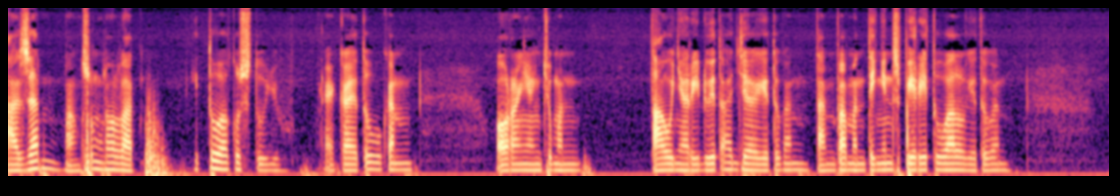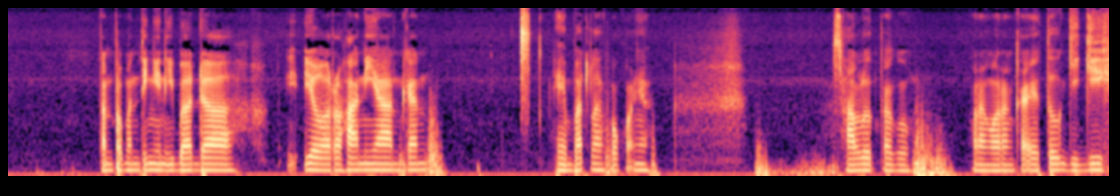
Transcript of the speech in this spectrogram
azan langsung sholat. Itu aku setuju. Mereka itu bukan orang yang cuman tahu nyari duit aja gitu kan tanpa mentingin spiritual gitu kan. Tanpa mentingin ibadah ya rohanian kan. Hebat lah pokoknya. Salut aku. Orang-orang kayak itu gigih.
